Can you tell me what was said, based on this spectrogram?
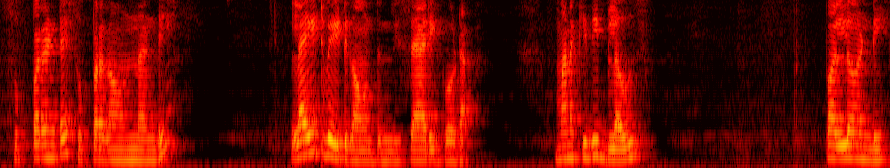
సూపర్ అంటే సూపర్గా ఉందండి. లైట్ వెయిట్గా ఉంటుంది శారీ కూడా. మనకిది బ్లౌజ్ పళ్ళు అండి.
